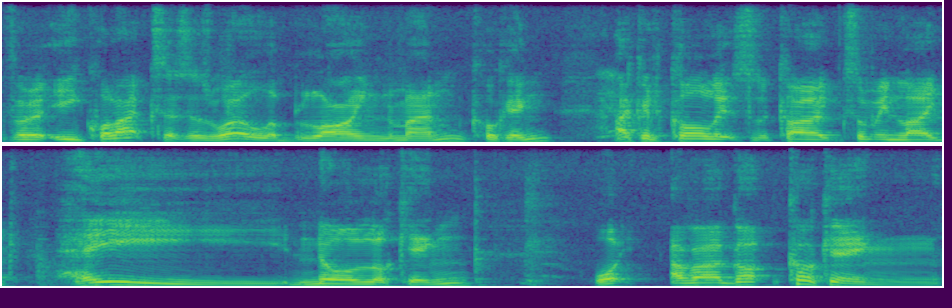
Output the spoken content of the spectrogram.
for equal access as well. A blind man cooking. I could call it sort of kind of something like, "Hey, no looking, what have I got cooking?"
